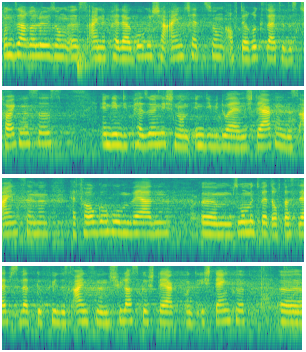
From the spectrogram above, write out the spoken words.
Unsere Lösung ist eine pädagogische Einschätzung auf der Rückseite des Zeugnisses, in dem die persönlichen und individuellen Stärken des Einzelnen hervorgehoben werden. Ähm, somit wird auch das Selbstwertgefühl des einzelnen Schülers gestärkt. Und ich denke, äh,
